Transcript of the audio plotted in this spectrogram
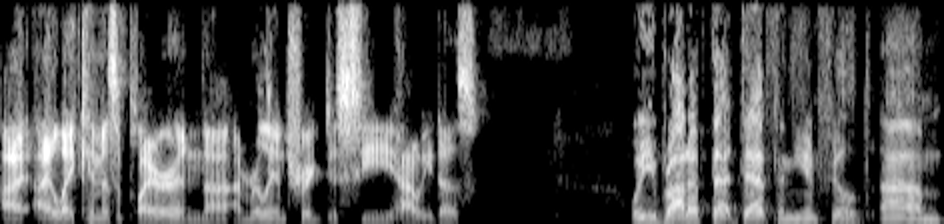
I, I like him as a player, and uh, I'm really intrigued to see how he does. Well, you brought up that depth in the infield. Um,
